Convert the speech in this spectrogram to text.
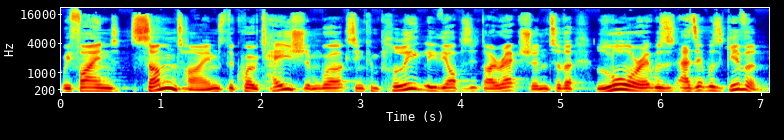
we find sometimes the quotation works in completely the opposite direction to the law it was as it was given,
